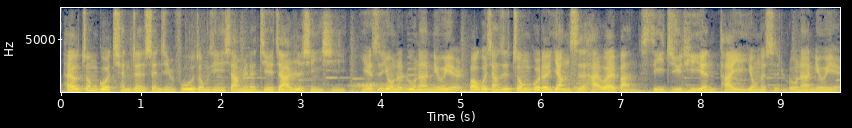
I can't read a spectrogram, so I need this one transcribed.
还有中国签证申请服务中心下面的节假日信息也是用的 Lunar New Year，包括像是中国的央视海外版 CGTN，它也用的是 Lunar New Year。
